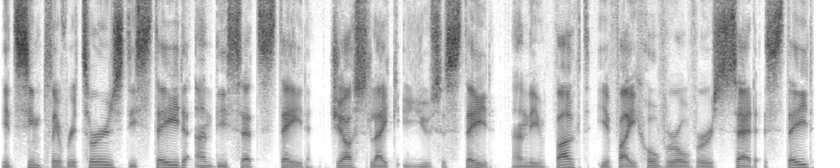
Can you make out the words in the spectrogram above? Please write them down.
It simply returns the state and the set state, just like use state. And in fact, if I hover over set state,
